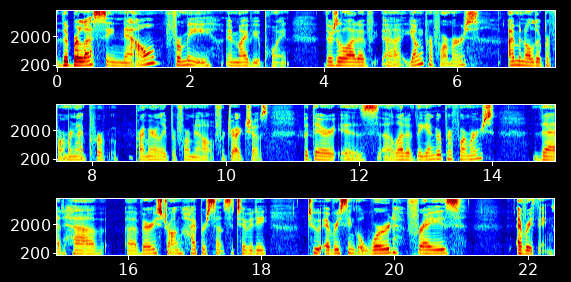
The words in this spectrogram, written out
The burlesque scene now, for me, in my viewpoint, there's a lot of uh, young performers. I'm an older performer, and I per- primarily perform now for drag shows. But there is a lot of the younger performers that have a very strong hypersensitivity to every single word, phrase, everything.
